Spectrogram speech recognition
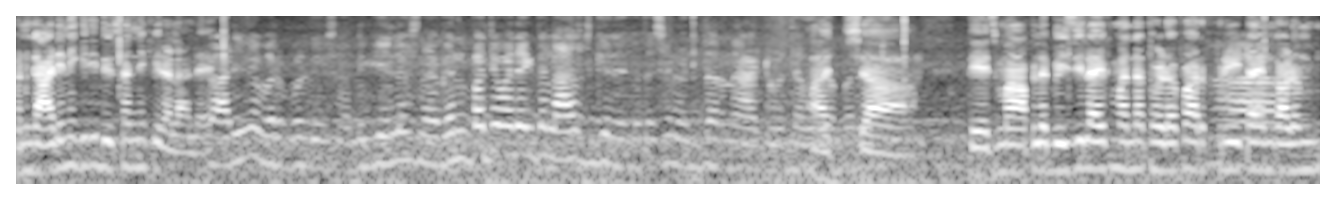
पण गाडीने किती दिवसांनी फिरायला आलाय? गाडीने भरपूर दिवसांनी. गेलोच नाही. गणपतीमध्ये एकदा लास्ट गेलेलो त्याच्या नंतर नाही आठवत आहे अच्छा. तेच मग आपल्या बिझी लाईफ मधनं थोडंफार फ्री. टाइम काढून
